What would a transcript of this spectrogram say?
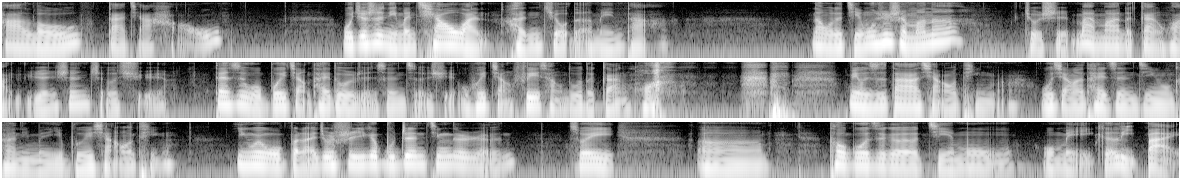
Hello，大家好，我就是你们敲完很久的 Amanda。那我的节目是什么呢？就是慢慢的干话与人生哲学，但是我不会讲太多的人生哲学，我会讲非常多的干话。没有，是大家想要听嘛？我讲的太震惊，我看你们也不会想要听，因为我本来就是一个不正经的人，所以，呃，透过这个节目，我每一个礼拜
